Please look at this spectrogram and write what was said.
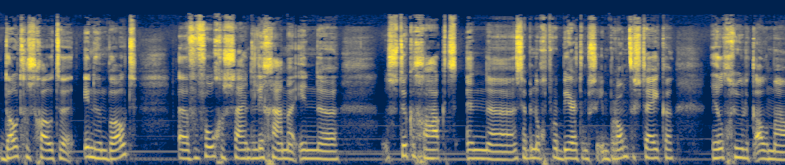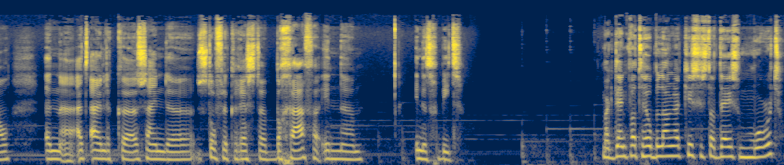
doodgeschoten in hun boot. Uh, vervolgens zijn de lichamen in uh, stukken gehakt en ze hebben nog geprobeerd om ze in brand te steken. Heel gruwelijk allemaal. En uiteindelijk zijn de stoffelijke resten begraven in, in het gebied. Maar ik denk wat heel belangrijk is, is dat deze moord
